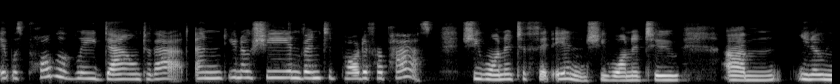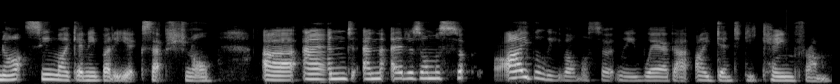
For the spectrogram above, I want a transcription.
it was probably down to that. And you know, she invented part of her past. She wanted to fit in. She wanted to, um, you know, not seem like anybody exceptional. Uh, and and it is almost, I believe, almost certainly where that identity came from.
